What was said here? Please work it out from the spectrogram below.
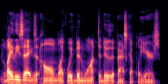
lay these eggs at home like we've been want to do the past couple of years,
